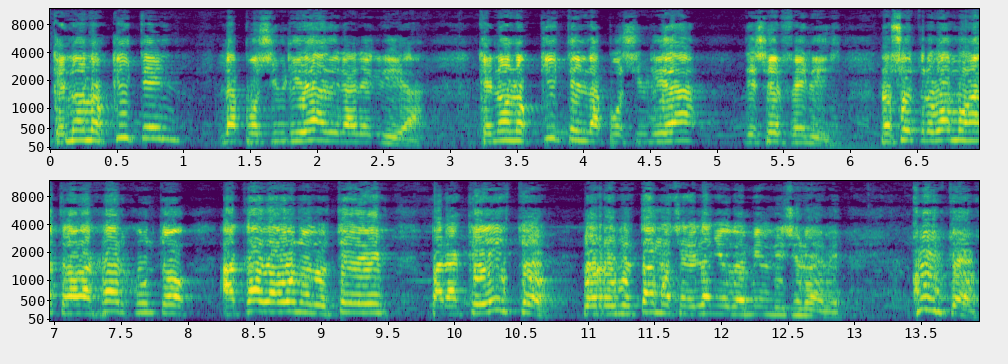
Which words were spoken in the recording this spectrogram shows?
Que no nos quiten la posibilidad de la alegría, que no nos quiten la posibilidad de ser feliz. Nosotros vamos a trabajar junto a cada uno de ustedes para que esto lo revirtamos en el año 2019. Juntos,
